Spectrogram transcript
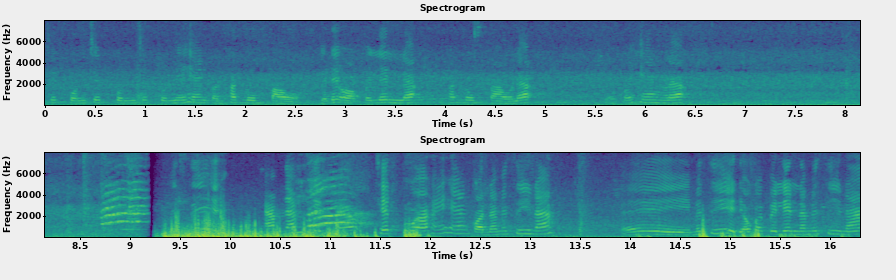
เช็ดขนเช็ดขนเช็ดขนให้แห้งก่อนพัดลมเป่า จะได้ออกไปเล่นแล้ว พัดลมเป่าแล้ว เดี๋ยวก็แห้งแล้วเมสซี่อาบน้ำเสร็จแล้วเช็ดตัวให้แห้งก่อนนะเมสซี่นะ เอ้ยเมสซี่ เดี๋ยวค่อยไปเล่นนะเมสซี่นะ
